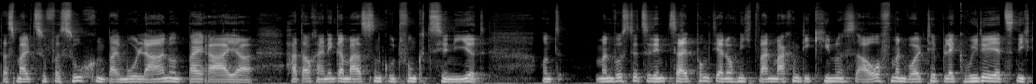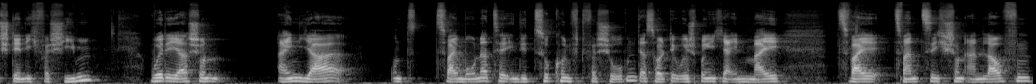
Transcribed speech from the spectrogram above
das mal zu versuchen. Bei Mulan und bei Raya hat auch einigermaßen gut funktioniert. Und man wusste zu dem Zeitpunkt ja noch nicht, wann machen die Kinos auf. Man wollte Black Widow jetzt nicht ständig verschieben. Wurde ja schon ein Jahr und zwei Monate in die Zukunft verschoben. Der sollte ursprünglich ja im Mai 2020 schon anlaufen.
